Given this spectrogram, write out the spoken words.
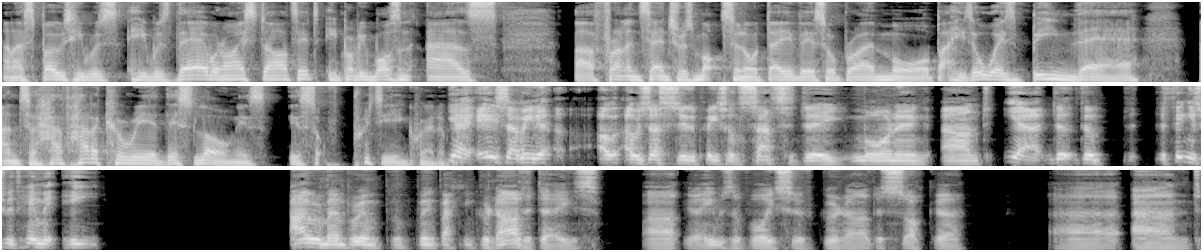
and I suppose he was he was there when I started. He probably wasn't as uh, front and center as Motson or Davies or Brian Moore, but he's always been there. And to have had a career this long is is sort of pretty incredible. Yeah, it is. I mean, I, I was asked to do the piece on Saturday morning, and yeah, the the the thing is with him, he. I remember him being back in Granada days. Uh, you know, he was the voice of Granada soccer, uh, and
